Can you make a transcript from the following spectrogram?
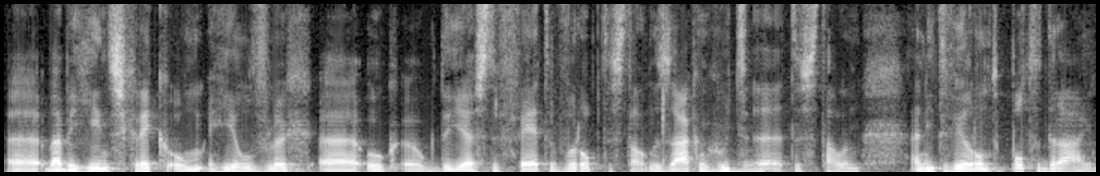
Uh, we hebben geen schrik om heel vlug uh, ook, ook, de juiste feiten voorop te stellen, de zaken goed uh, te stellen en niet te veel rond de pot te draaien,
